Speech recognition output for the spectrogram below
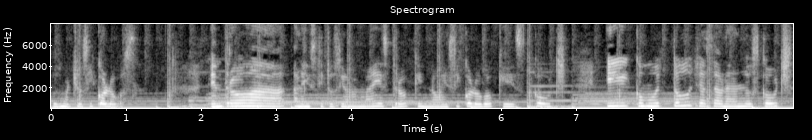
pues muchos psicólogos. Entró a, a la institución un maestro que no es psicólogo, que es coach y como todos ya sabrán, los coaches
